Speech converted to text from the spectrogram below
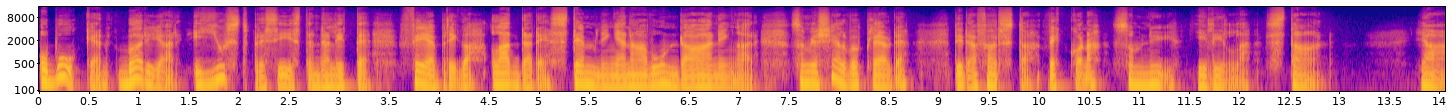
Och boken börjar i just precis den där lite febriga, laddade stämningen av onda aningar som jag själv upplevde de där första veckorna som ny i lilla stan. Jag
